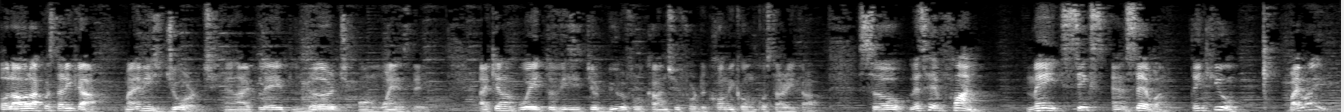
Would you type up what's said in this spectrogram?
Hola, hola Costa Rica. My name is George and I played Lurch on Wednesday. I cannot wait to visit your beautiful country for the Comic Con Costa Rica. So let's have fun. May 6 and 7. Thank you. Bye bye.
